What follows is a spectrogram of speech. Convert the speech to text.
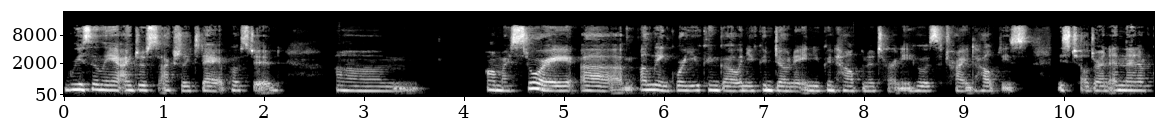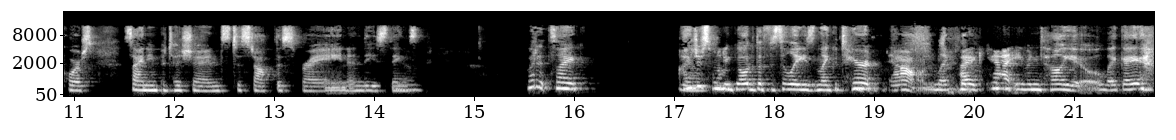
recently i just actually today i posted um on my story um, a link where you can go and you can donate and you can help an attorney who is trying to help these these children. And then of course signing petitions to stop the spraying and these things. Yeah. but it's like I just want to go to the facilities and like tear it down. Like I can't even tell you. Like I,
